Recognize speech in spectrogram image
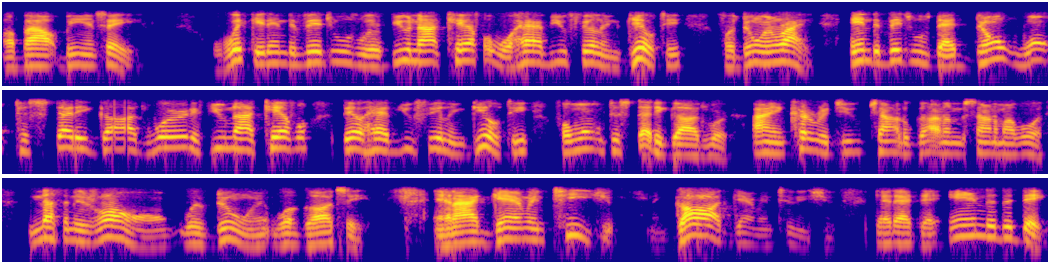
about being saved. Wicked individuals, if you're not careful, will have you feeling guilty for doing right. Individuals that don't want to study God's word, if you're not careful, they'll have you feeling guilty for wanting to study God's word. I encourage you, child of God, on the sound of my voice, nothing is wrong with doing what God said. And I guarantee you, God guarantees you, that at the end of the day,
